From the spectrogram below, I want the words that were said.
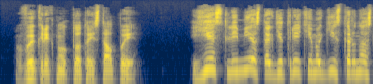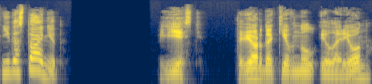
— выкрикнул кто-то из толпы. «Есть ли место, где третий магистр нас не достанет?» «Есть!» — твердо кивнул Иларион,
